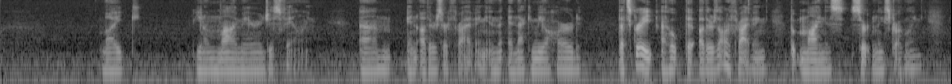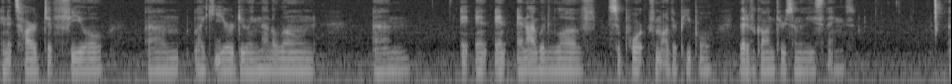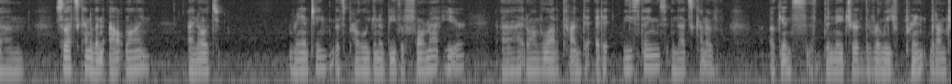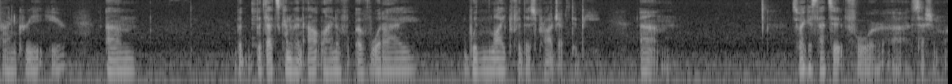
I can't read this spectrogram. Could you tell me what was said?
like, you know, my marriage is failing, um, and others are thriving, and and that can be a hard. That's great. I hope that others are thriving, but mine is certainly struggling, and it's hard to feel um, like you're doing that alone. Um, and, and, and I would love support from other people that have gone through some of these things. Um, so that's kind of an outline. I know it's ranting. That's probably going to be the format here. Uh, I don't have a lot of time to edit these things, and that's kind of against the, nature of the relief print that I'm trying to create here. Um, but but that's kind of an outline of, of what I would like for this project to be. Um, so I guess that's it for uh, session one.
